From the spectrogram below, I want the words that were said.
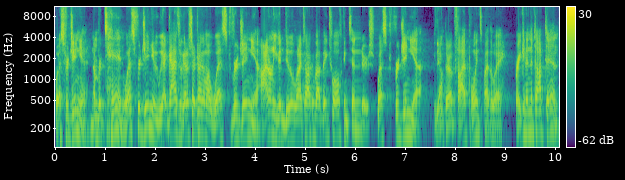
West Virginia, number 10. West Virginia, we got guys, we got to start talking about West Virginia. I don't even do it when I talk about Big 12 contenders. West Virginia. Yeah. They're up five points, by the way, breaking in the top 10.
